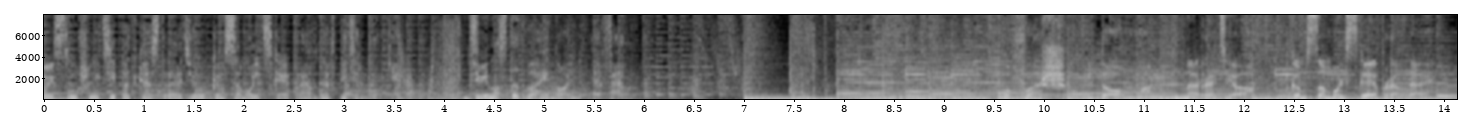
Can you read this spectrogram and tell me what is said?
Вы слушаете подкаст радио «Комсомольская правда» в Петербурге. 92.0 FM. эм. Ваш дом на радио «Комсомольская правда».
